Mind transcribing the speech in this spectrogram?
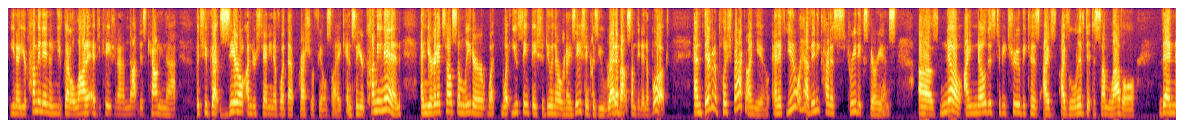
You know, you're coming in and you've got a lot of education, and I'm not discounting that, but you've got zero understanding of what that pressure feels like. And so you're coming in and you're going to tell some leader what, what you think they should do in their organization because you read about something in a book, and they're going to push back on you. And if you don't have any kind of street experience, of no, I know this to be true because I've I've lived it to some level, then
